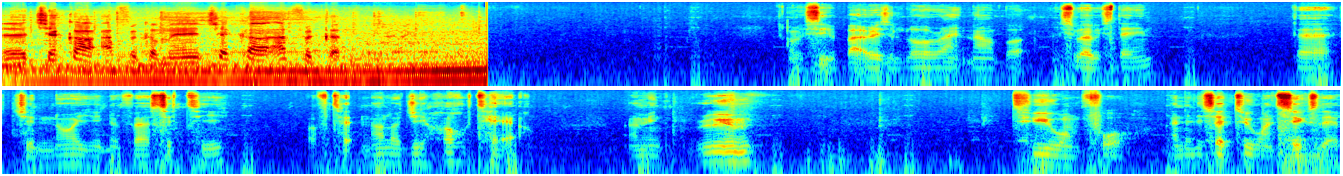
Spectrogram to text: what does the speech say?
Uh, check out Africa, man. Check out Africa. Obviously, the battery is low right now, but this is where we're staying. The Chinhoyi University of Technology Hotel. I mean, room 214. And then he said 216 there.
